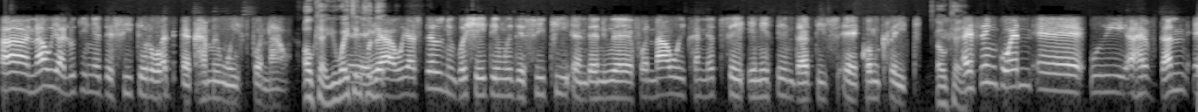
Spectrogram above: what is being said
Uh, now we are looking at the city or what they're coming with for now. Okay, you're waiting for Uh, the yeah, we are still negotiating with the city, and then we are, for now we cannot say anything that is uh, concrete. Okay. I think when uh, we have done uh,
